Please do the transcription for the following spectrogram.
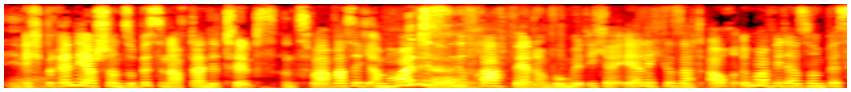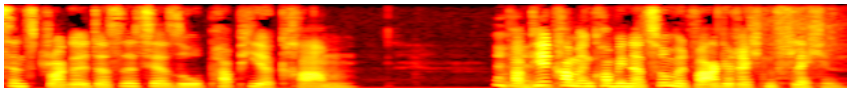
Ja. Ich brenne ja schon so ein bisschen auf deine Tipps. Und zwar, was ich am häufigsten Bitte. gefragt werde und womit ich ja ehrlich gesagt auch immer wieder so ein bisschen struggle, das ist ja so Papierkram. Mhm. Papierkram in Kombination mit waagerechten Flächen.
